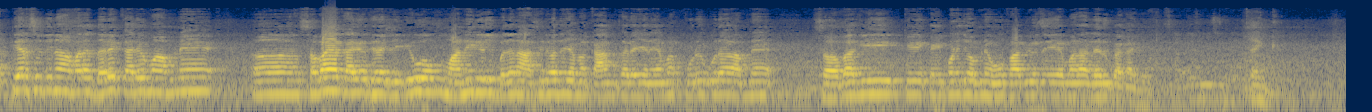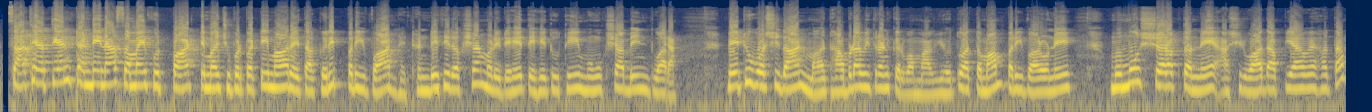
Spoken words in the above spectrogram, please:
અત્યાર સુધીના અમારા દરેક કાર્યોમાં અમને સવાયા કાર્યો થયા છે. એવું હું માની રહ્યો છું. બધાના આશીર્વાદ જ એમાં કામ કરે છે અને એમાં પૂરેપૂરા અમને સહભાગી કે કંઈ પણ જો અમને હું આપ્યું તો એ અમારા લેરુ કાકા છે. થેન્ક યુ સાથે અત્યંત ઠંડીના સમય ફૂટપાથ તેમજ ઝુંપડપટ્ટીમાં રહેતા ગરીબ પરિવારને ઠંડીથી રક્ષણ મળી રહે તે હેતુથી મુમુક્ષાબેન દ્વારા બેઠું વર્ષીદાનમાં ધાબળા વિતરણ કરવામાં આવ્યું હતું. આ તમામ પરિવારોને મુમુક્ષ શરક્તરને આશીર્વાદ આપ્યા આવ્યા હતા.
